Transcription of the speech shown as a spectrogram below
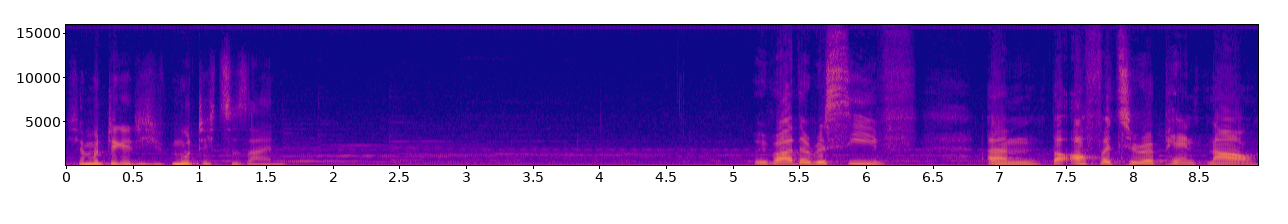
Ich ermutige dich, mutig zu sein. We rather receive um, the offer to repent now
